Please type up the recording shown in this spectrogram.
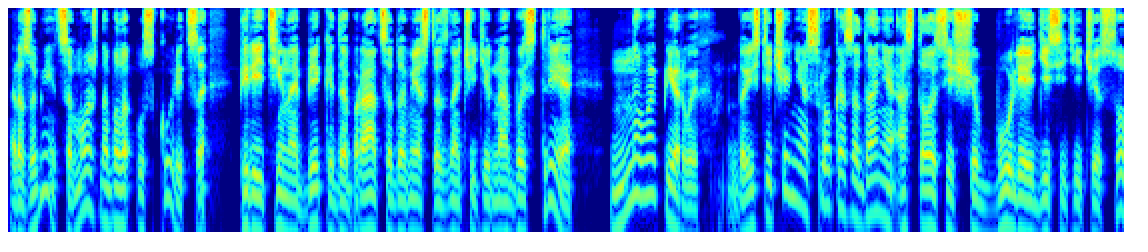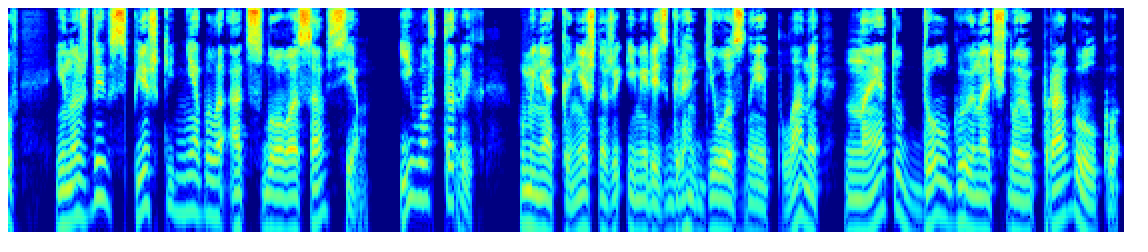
Разумеется, можно было ускориться, перейти на бег и добраться до места значительно быстрее, но, во-первых, до истечения срока задания осталось еще более десяти часов, и нужды в спешке не было от слова совсем. И, во-вторых, у меня, конечно же, имелись грандиозные планы на эту долгую ночную прогулку.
